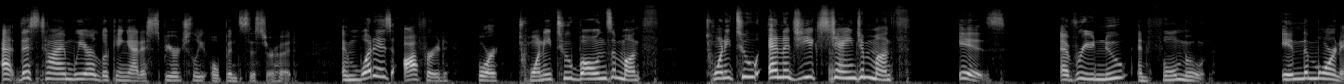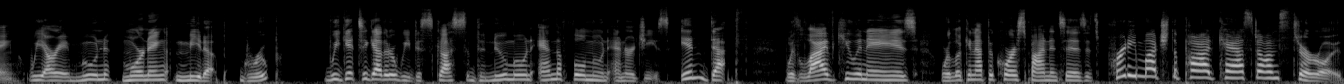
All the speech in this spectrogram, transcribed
At this time, we are looking at a spiritually open sisterhood. And what is offered for 22 bones a month, 22 energy exchange a month, is every new and full moon. In the morning, we are a moon morning meetup group we get together, we discuss the new moon and the full moon energies in depth with live Q&As. We're looking at the correspondences. It's pretty much the podcast on steroids.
